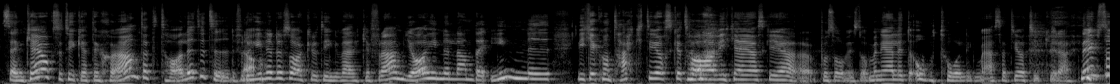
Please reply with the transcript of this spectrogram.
Sen kan jag också tycka att det är skönt att det tar lite tid för då Ja. hinner det saker och ting verka fram. Jag hinner landa in i vilka kontakter jag ska ta, vilka jag ska göra på så vis då. Men jag är lite otålig med så att jag tycker att nej så,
